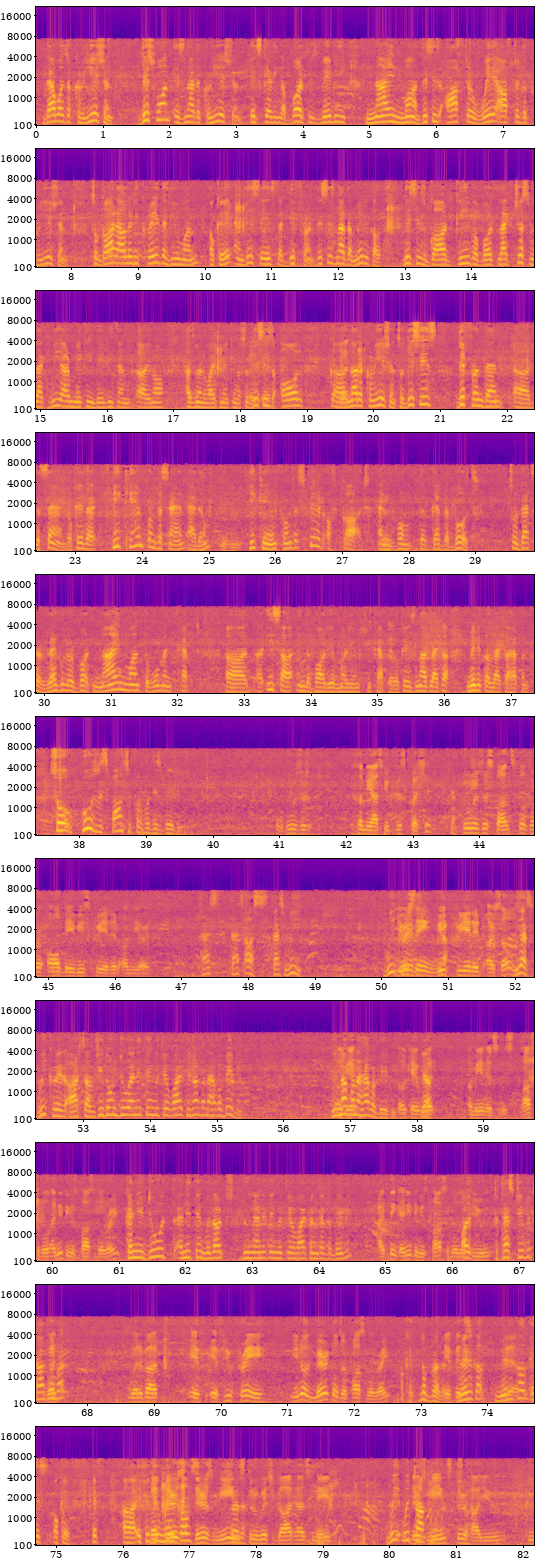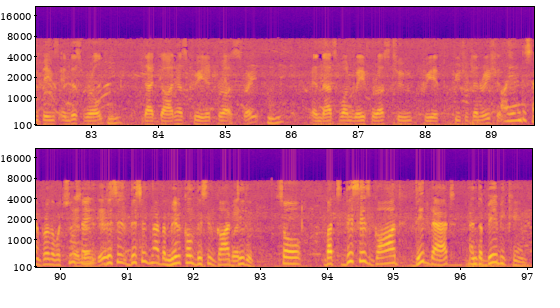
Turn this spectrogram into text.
that was a creation. This one is not a creation. It's getting a birth. This baby nine months. This is after, way after the creation. So God already created the human, okay, and this is the different. This is not a miracle. This is God gave a birth, like just like we are making babies and uh, you know husband and wife making. So this is all uh, not a creation. So this is different than uh, the sand. Okay, that he came from the sand, Adam. Mhm. He came from the spirit of God and Yeah. from the, get the birth. So that's a regular birth. Nine months the woman kept Uh, uh, Isa in the body of Maryam. She kept it. Okay, it's not like a miracle like a happened. So who's responsible for this baby? Who's let me ask you this question: Yeah. Who is responsible for all babies created on the earth? That's that's us. That's we. We You're created. saying we Yeah. created ourselves. Yes, we created ourselves. If you don't do anything with your wife, you're not going to have a baby. You're not going to have a baby. Okay, Yeah. I mean, it's it's possible. Anything is possible, right? Can you do it, anything without doing anything with your wife and get the baby? I think anything is possible if you. the test tube you're talking What, about? what about if if you pray? You know, miracles are possible, right? Okay, look, brother. If miracle, miracle is okay. If uh, if you do But there's miracles, there's means brother, through which God has made. we we There's means through how you do things in this world Mhm. that God has created for us, right? Mhm. And that's one way for us to create future generations. I understand, brother. What you're And saying. This, this- is this is not the miracle. This is God But- did it. So, but this is God did that, and the baby came.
